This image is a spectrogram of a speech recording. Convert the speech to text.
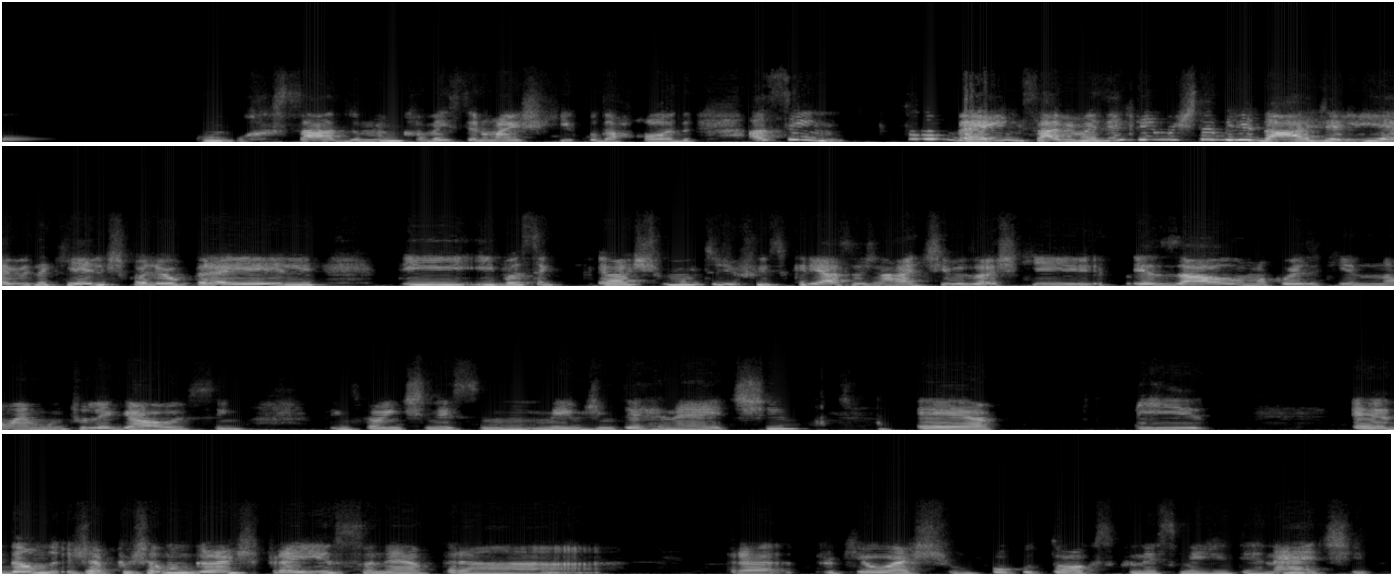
concursado nunca vai ser o mais rico da roda. Assim, tudo bem, sabe? Mas ele tem uma estabilidade ali, é a vida que ele escolheu para ele. E, e você, eu acho muito difícil criar essas narrativas. Eu acho que exala uma coisa que não é muito legal, assim, principalmente nesse meio de internet. É, e é, dando, já puxando um gancho para isso, né, para o que eu acho um pouco tóxico nesse meio de internet,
